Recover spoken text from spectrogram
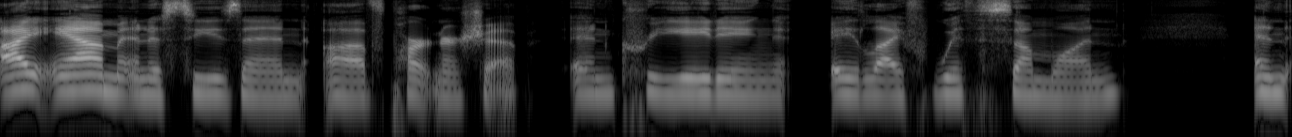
I am in a season of partnership and creating a life with someone. And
